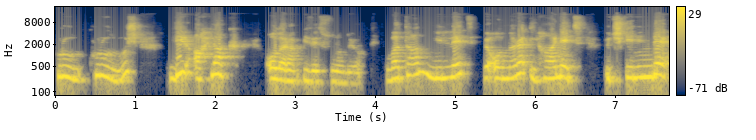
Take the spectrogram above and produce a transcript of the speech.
kurul, kurulmuş bir ahlak olarak bize sunuluyor. Vatan, millet ve onlara ihanet üçgeninde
